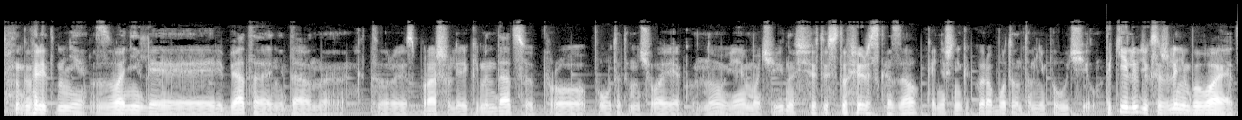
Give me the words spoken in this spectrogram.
говорит мне, звонили ребята недавно, которые спрашивали рекомендацию про, по вот этому человеку. Ну, я ему, очевидно, всю эту историю рассказал. Конечно, никакой работы он там не получил. Такие люди, к сожалению, бывают.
